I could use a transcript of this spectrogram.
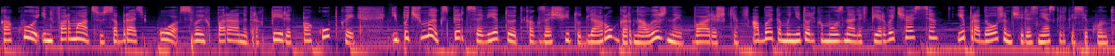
Какую информацию собрать о своих параметрах перед покупкой? И почему эксперт советует как защиту для рук горнолыжные варежки? Об этом и не только мы узнали в первой части и продолжим через несколько секунд.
